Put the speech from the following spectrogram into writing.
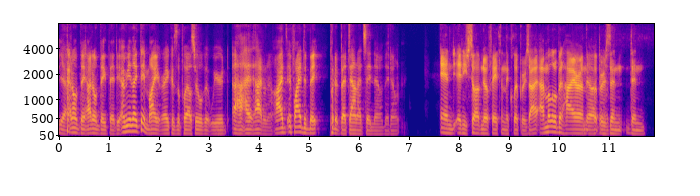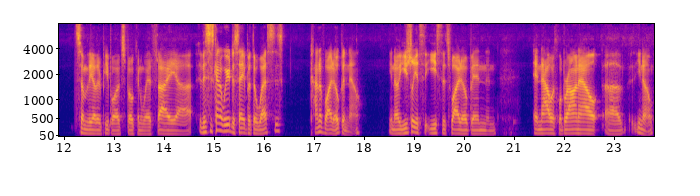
yeah, I don't think I don't think they do. I mean, like they might, right? Because the playoffs are a little bit weird. Uh, I I don't know. I if I had to ba- put a bet down, I'd say no, they don't. and and you still have no faith in the Clippers. I, I'm a little bit higher on the No, Clippers than than some of the other people I've spoken with. I uh, this is kind of weird to say, but the West is kind of wide open now. You know, usually it's the East that's wide open, and and now with LeBron out, uh, you know,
